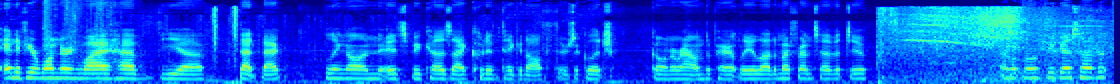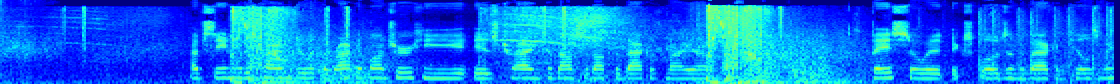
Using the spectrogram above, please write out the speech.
And if you're wondering why I have the uh, that back on, it's because I couldn't take it off. There's a glitch going around. Apparently, a lot of my friends have it too. I don't know if you guys have it. I've seen what he's trying to do with the rocket launcher. He is trying to bounce it off the back of my uh, base so it explodes in the back and kills me.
